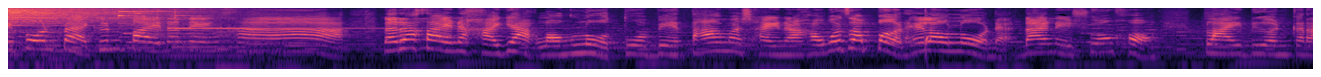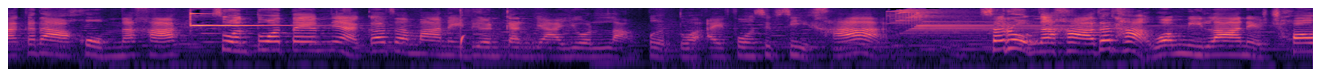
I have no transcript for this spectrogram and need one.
iPhone 8 ขึ้นไปนั่นเองค่ะ และถ้าใครนะคะอยากลองโหลดตัวเบต้ามาใช้นะเขาก็จะเปิดให้เราโหลดเนี่ยได้ในช่วงของปลายเดือนกรกฎาคมนะคะ ส่วนตัวเต็มเนี่ยก็จะมาในเดือนกันยายนหลังเปิดตัว iPhone 14 ค่ะ สรุปนะคะถ้าถามว่ามิลาเนี่ยชอบ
